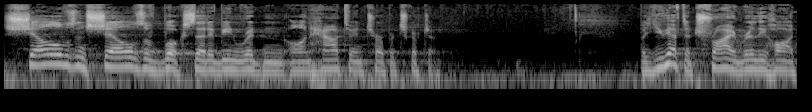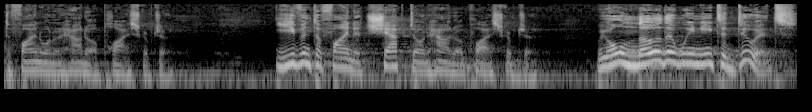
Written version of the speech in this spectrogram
shelves and shelves of books that have been written on how to interpret Scripture. But you have to try really hard to find one on how to apply Scripture, even to find a chapter on how to apply Scripture. We all know that we need to do it,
